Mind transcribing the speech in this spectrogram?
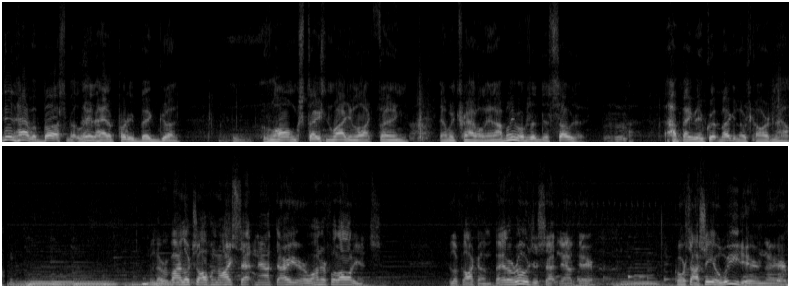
We didn't have a bus, but Lynn had a pretty big, uh, long station wagon-like thing that we traveled in. I believe it was a DeSoto. I think they quit making those cars now. But everybody looks awful nice sitting out there. You're a wonderful audience. You look like a bed of roses sitting out there. Of course, I see a weed here and there.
